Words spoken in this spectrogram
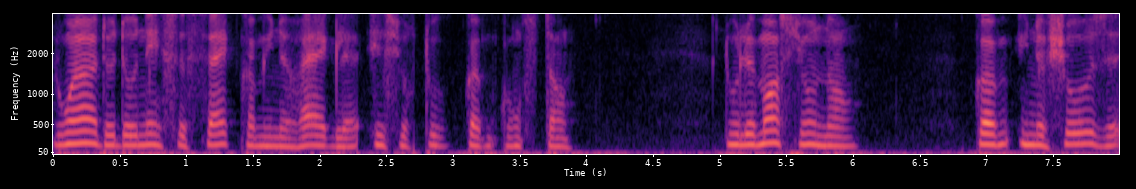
loin de donner ce fait comme une règle et surtout comme constant. Nous le mentionnons comme une chose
